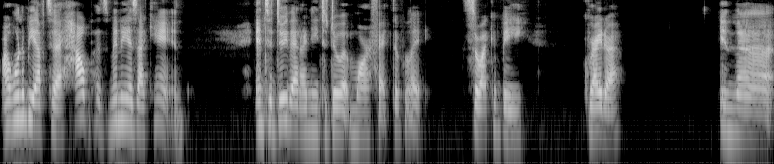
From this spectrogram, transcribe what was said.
I want to be able to help as many as I can. And to do that, I need to do it more effectively so I can be greater in the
